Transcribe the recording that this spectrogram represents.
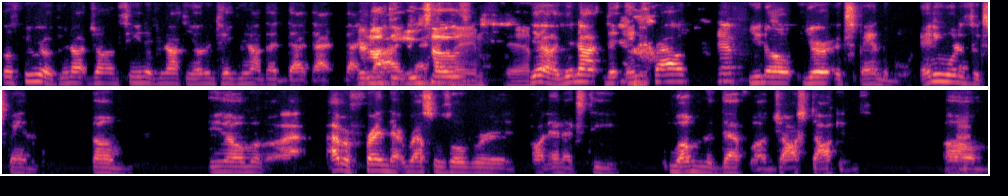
let's be real, if you're not John Cena, if you're not the Undertaker, you're not that that that that. you're not the that- Usos. Yeah. Yeah, you're not the in crowd. Yep. You know, you're expandable. Anyone is expandable. Um, you know, I- I have a friend that wrestles over on NXT. Love him to death. Uh, Josh Dawkins. Um,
